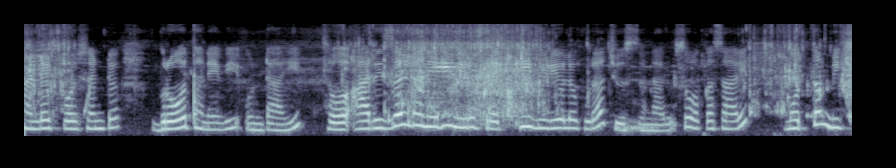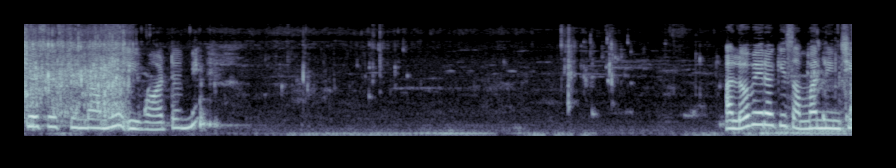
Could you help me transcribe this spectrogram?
hundred percent growth అనేవి ఉంటాయి. సో ఆ రిజల్ట్ అనేది మీరు ప్రతి వీడియోలో కూడా చూస్తున్నారు. సో ఒకసారి మొత్తం మిక్స్ చేసేసుకుందాము ఈ వాటర్ని. అలోవెరాకి సంబంధించి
